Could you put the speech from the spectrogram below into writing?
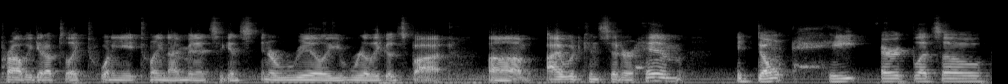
probably get up to like 28, 29 minutes against in a really, really good spot. Um, I would consider him. I don't hate Eric Bledsoe.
